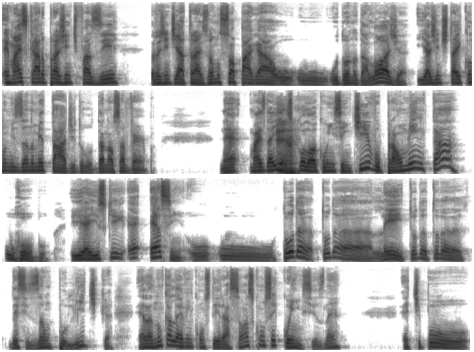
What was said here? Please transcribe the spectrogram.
é mais caro para a gente fazer, para a gente ir atrás, vamos só pagar o, o, o dono da loja e a gente está economizando metade do, da nossa verba. Né? Mas daí é. eles colocam o incentivo para aumentar o roubo. E é isso que é, é assim, o, o, toda, toda lei, toda, toda decisão política, ela nunca leva em consideração as consequências, né? É tipo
